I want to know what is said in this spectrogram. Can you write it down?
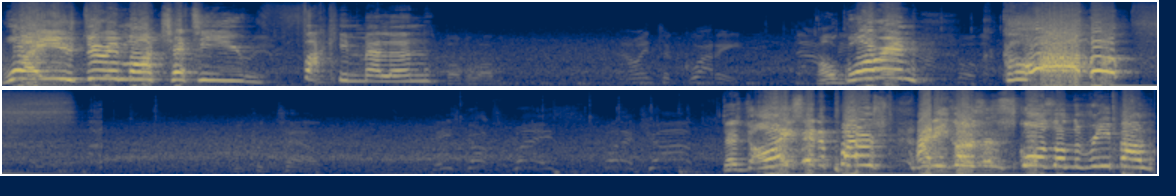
What are you doing, Marchetti, you fucking melon? bobble on. Now into Guari. Now Oh, Guarin! Oh! You can tell. He's got space. What a chance. There's, oh, he's hit the post! And he goes and scores on the rebound!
